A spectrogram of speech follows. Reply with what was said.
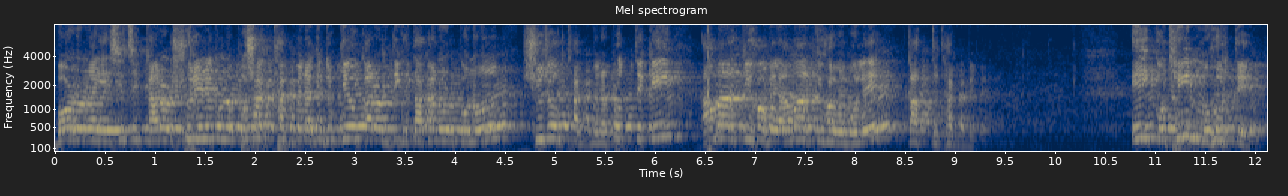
বর্ণনায় এসেছে, কারোর শরীরে কোনো পোশাক থাকবে না, কিন্তু কেউ কারোর দিকে তাকানোর কোনো সুযোগ থাকবে না। প্রত্যেকেই আমার কি হবে, আমার কি হবে বলে কাঁদতে থাকবে। এই কঠিন মুহূর্তে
